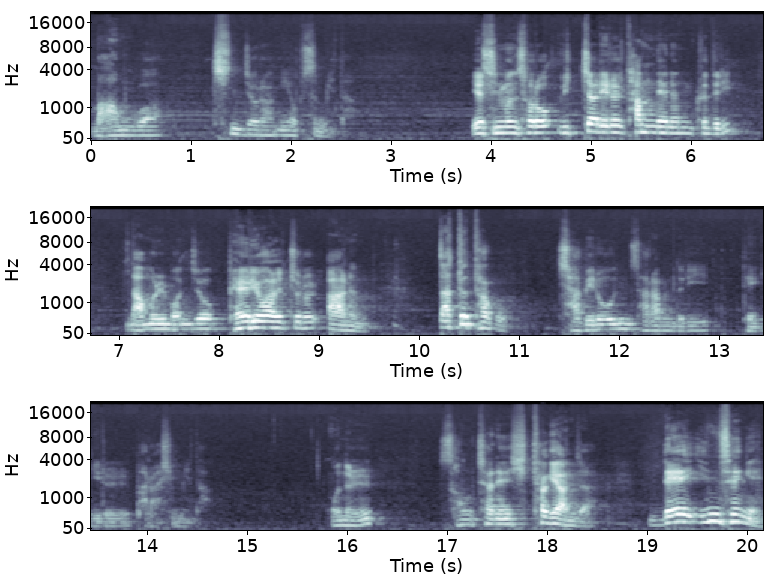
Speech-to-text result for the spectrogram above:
마음과 친절함이 없습니다. 예수님은 서로 윗자리를 탐내는 그들이 남을 먼저 배려할 줄을 아는 따뜻하고 자비로운 사람들이 되기를 바라십니다. 오늘 성찬의 식탁에 앉아 내 인생의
